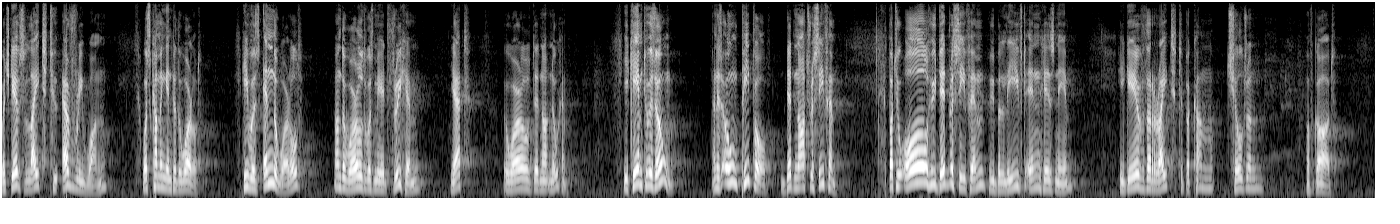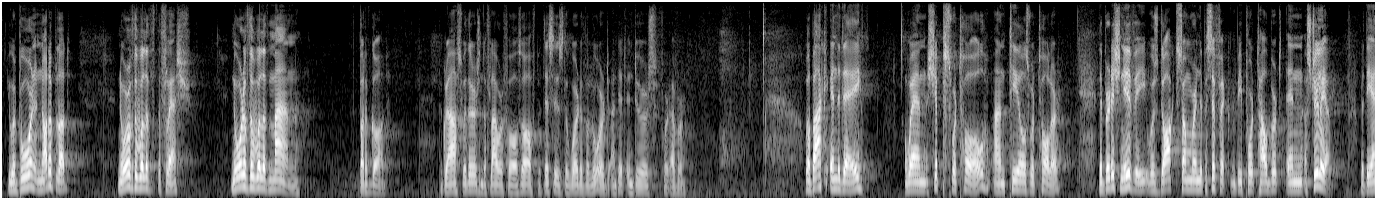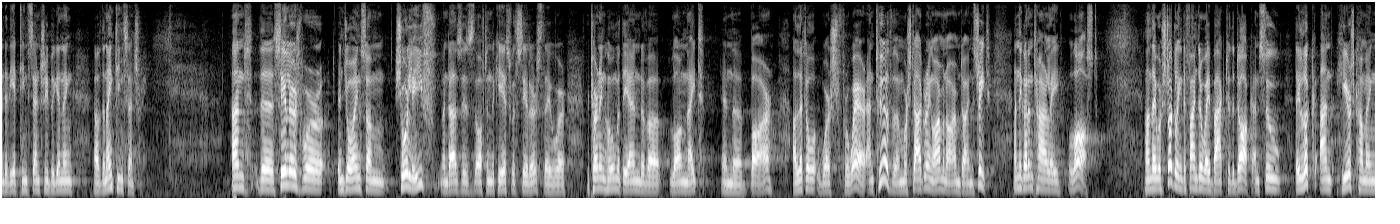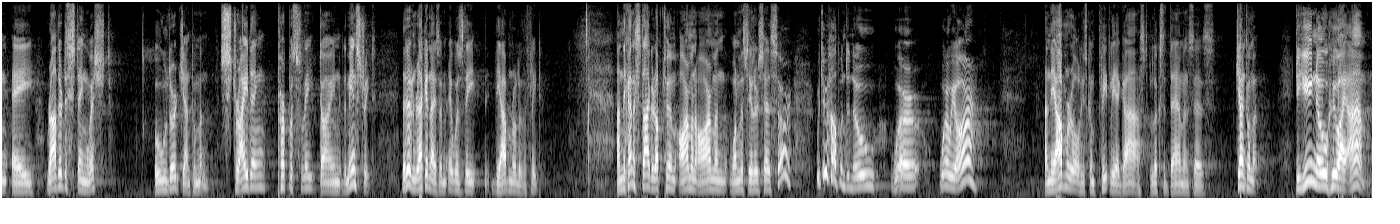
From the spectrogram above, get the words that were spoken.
which gives light to everyone, was coming into the world. He was in the world, and the world was made through him, yet the world did not know him. He came to his own, and his own people did not receive him. But to all who did receive him, who believed in his name, he gave the right to become children of God, who were born not of blood nor of the will of the flesh, nor of the will of man, but of God. The grass withers and the flower falls off, but this is the word of the Lord, and it endures forever. Well, back in the day, when ships were tall and tails were taller, the British Navy was docked somewhere in the Pacific, maybe Port Talbot in Australia, at the end of the 18th century, beginning of the 19th century. And the sailors were enjoying some shore leave, and as is often the case with sailors, they were returning home at the end of a long night in the bar, a little worse for wear. And two of them were staggering arm in arm down the street, and they got entirely lost. And they were struggling to find their way back to the dock. And so they look, and here's coming a rather distinguished older gentleman striding purposefully down the main street. They didn't recognize him, it was the, the admiral of the fleet. And they kind of staggered up to him, arm in arm, and one of the sailors says, Sir, would you happen to know where, where we are? And the admiral, who's completely aghast, looks at them and says, Gentlemen, do you know who I am?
